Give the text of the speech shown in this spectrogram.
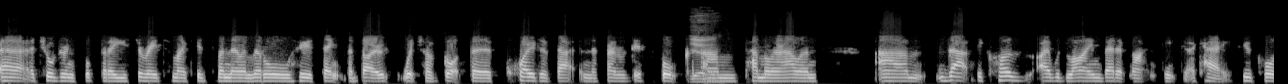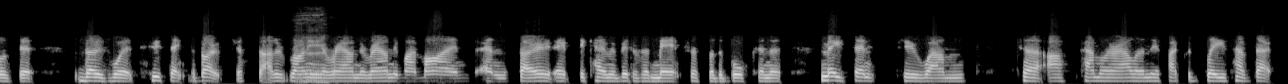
uh, a children's book that I used to read to my kids when they were little, Who Sank the Boat, which I've got the quote of that in the front of this book, yeah. um, Pamela Allen. Um, that because I would lie in bed at night and think, okay, who caused it? Those words, who sank the boat, just started running yeah. around and around in my mind. And so it became a bit of a mantra for the book and it made sense to, um, to ask Pamela Allen if I could please have that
